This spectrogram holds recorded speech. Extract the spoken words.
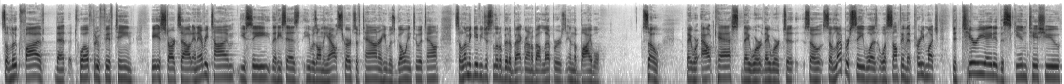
So Luke 5, that 12 through 15, it starts out, and every time you see that he says he was on the outskirts of town or he was going to a town. So let me give you just a little bit of background about lepers in the Bible. So they were outcast. They were they were to so so leprosy was was something that pretty much deteriorated the skin tissue.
